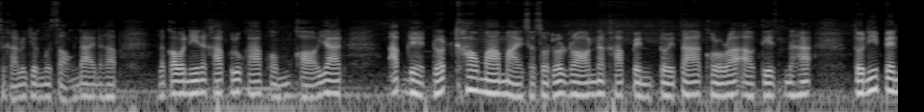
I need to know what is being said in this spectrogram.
สขารถยนต์มือสองได้นะครับ แล้วก็วันนี้นะครับคุณลูกค้าผมขออนุญาตอัปเดตรถเข้ามาใหม่สดๆร้อนๆนะครับ เป็น Toyota Corolla Altis นะฮะ ตัวนี้เป็น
